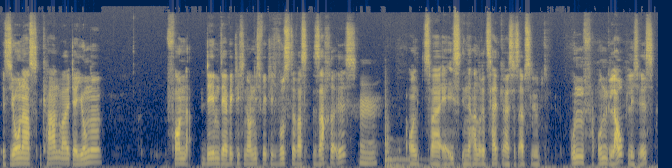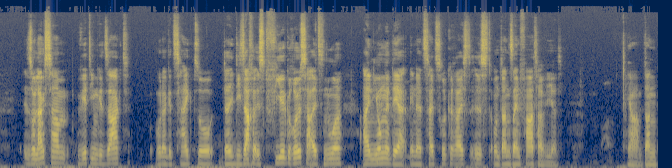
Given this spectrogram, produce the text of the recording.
ist Jonas Kahnwald, der Junge, von dem, der wirklich noch nicht wirklich wusste, was Sache ist. Hm. Und zwar, er ist in eine andere Zeit gereist, was absolut unglaublich ist. So langsam wird ihm gesagt oder gezeigt, so, die Sache ist viel größer als nur ein Junge, der in der Zeit zurückgereist ist und dann sein Vater wird. Ja, dann,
